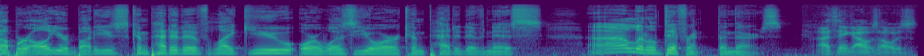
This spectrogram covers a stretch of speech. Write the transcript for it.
up, were all your buddies competitive like you, or was your competitiveness uh, a little different than theirs? I think I was always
